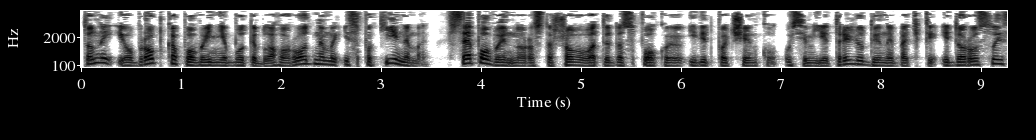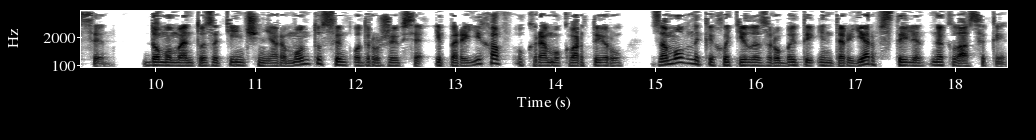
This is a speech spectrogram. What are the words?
Тони і обробка повинні бути благородними і спокійними. Все повинно розташовувати до спокою і відпочинку. У сім'ї три людини, батьки і дорослий син. До моменту закінчення ремонту син одружився і переїхав в окрему квартиру. Замовники хотіли зробити інтер'єр в стилі некласики.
